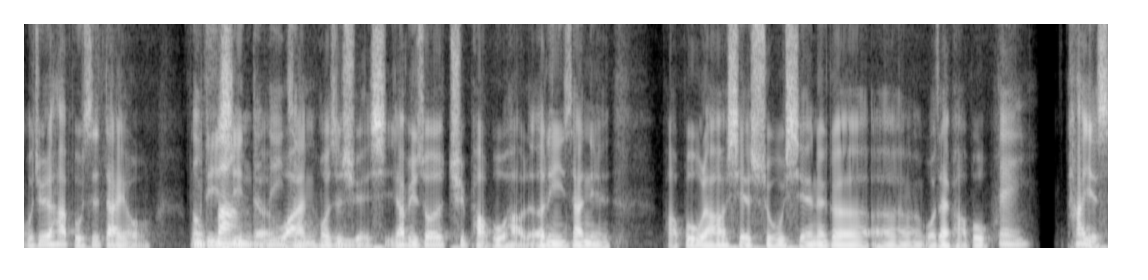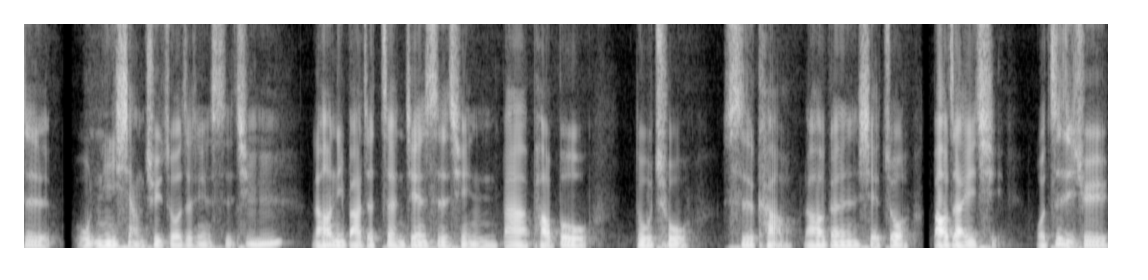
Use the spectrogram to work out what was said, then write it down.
我觉得它不是带有目的性的玩或是学习。那比如说去跑步好了，二零一三年跑步，然后写书写那个呃我在跑步。对，它也是我你想去做这件事情，然后你把这整件事情把跑步、独处、思考，然后跟写作包在一起，我自己去。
